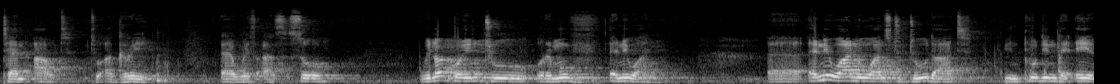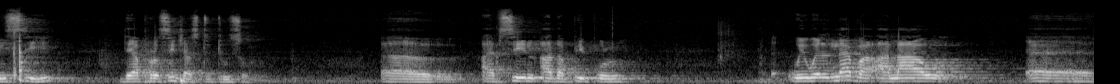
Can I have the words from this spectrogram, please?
turned out to agree uh, with us. So we're not going to remove anyone. Uh, anyone who wants to do that, including the ANC, there are procedures to do so. Uh, I've seen other people. We will never allow uh,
